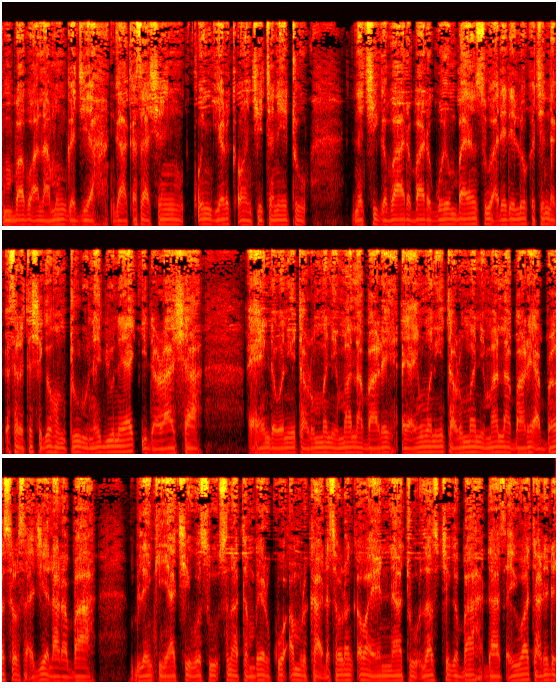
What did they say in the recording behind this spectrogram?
kuma babu alamun gajiya ga ƙasashen ƙungiyar kawance ta neto na ci gaba da ba da goyon bayan su a daidai lokacin da ƙasar ta shiga hunturu na biyu na yaƙi da rasha. A yayin da wani taron manema labarai a yayin wani taron manema labarai a brussels a jiya laraba blinken ya ce wasu suna tambayar ko amurka da sauran kawayen nato za su ci gaba da tsayuwa tare da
